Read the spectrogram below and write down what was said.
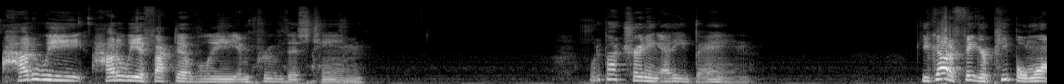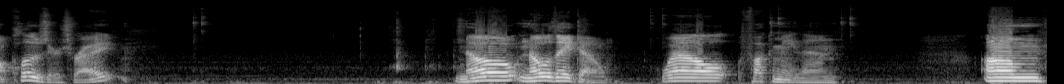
How do we how do we effectively improve this team? What about trading Eddie Bain? You got to figure people want closers, right? No, no, they don't. Well, fuck me then. Um...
